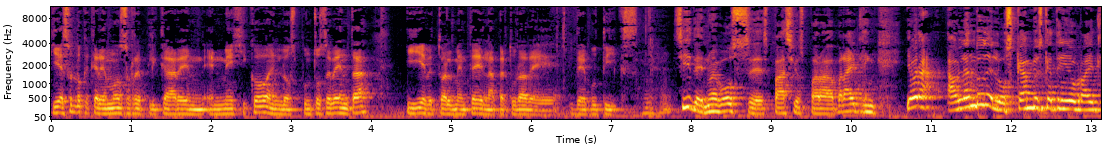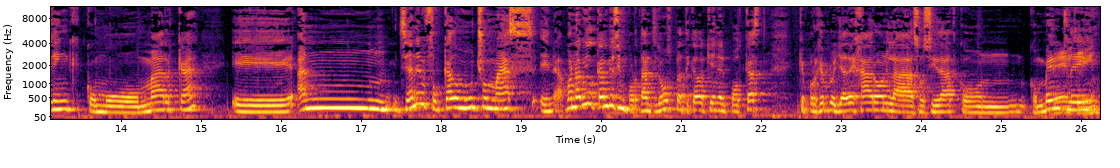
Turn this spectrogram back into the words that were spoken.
y eso es lo que queremos replicar en, en México, en los puntos de venta y eventualmente en la apertura de, de boutiques. Sí, de nuevos espacios para Breitling. Y ahora, hablando de los cambios que ha tenido Breitling como marca, eh, han, se han enfocado mucho más en... Bueno, ha habido cambios importantes, lo hemos platicado aquí en el podcast, que por ejemplo ya dejaron la sociedad con, con Bentley,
